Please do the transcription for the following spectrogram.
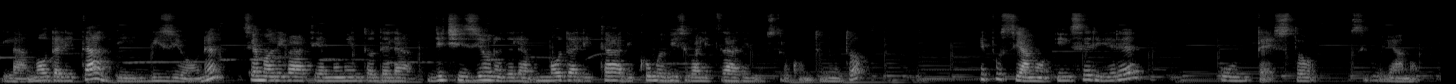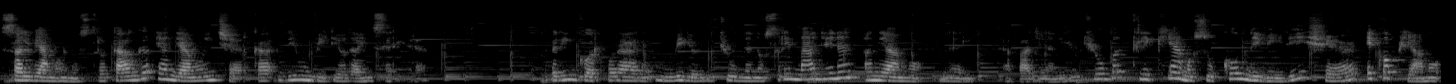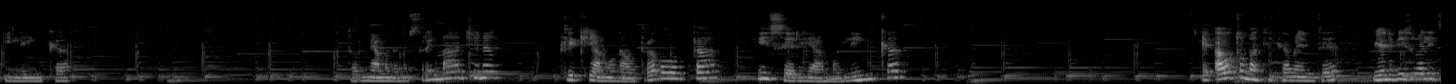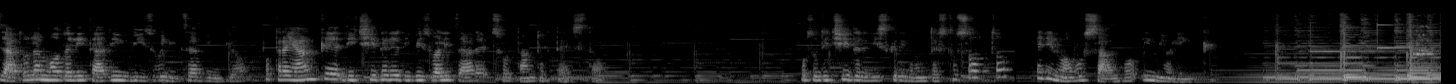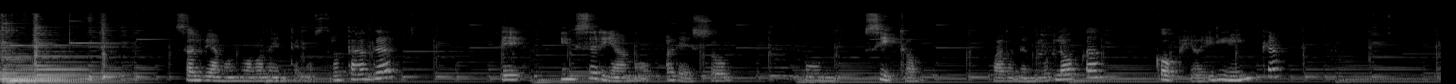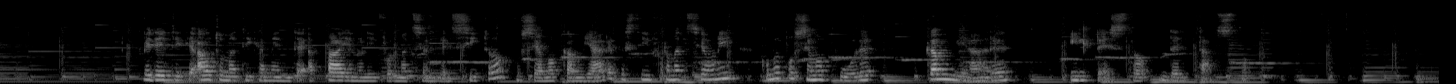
la modalità di visione. Siamo arrivati al momento della decisione della modalità di come visualizzare il nostro contenuto e possiamo inserire un testo se vogliamo. Salviamo il nostro tag e andiamo in cerca di un video da inserire. Per incorporare un video YouTube nella nostra immagine andiamo nella pagina di YouTube, clicchiamo su condividi, share e copiamo il link torniamo nella nostra immagine, clicchiamo un'altra volta, inseriamo il link e automaticamente viene visualizzato la modalità di visualizza video. Potrei anche decidere di visualizzare soltanto il testo. Posso decidere di scrivere un testo sotto e di nuovo salvo il mio link. Salviamo nuovamente il nostro tag e inseriamo adesso un sito. Vado nel mio blog, copio il link, vedete che automaticamente appaiono le informazioni del sito, possiamo cambiare queste informazioni come possiamo pure cambiare il testo del tasto.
